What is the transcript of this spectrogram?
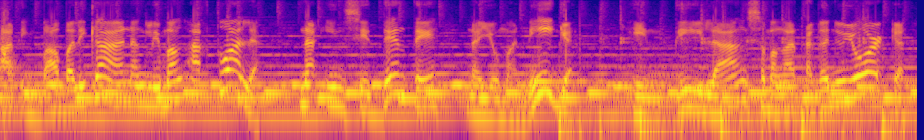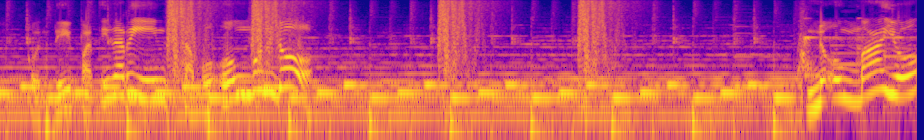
ating babalikan ang limang aktwal na insidente na yumanig hindi lang sa mga taga New York, kundi pati na rin sa buong mundo. Noong Mayo,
